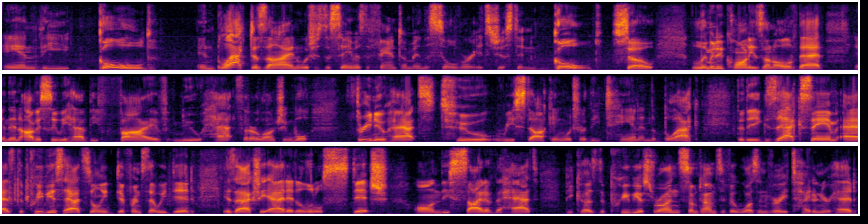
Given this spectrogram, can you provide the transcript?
and the gold in black design, which is the same as the Phantom in the silver. It's just in gold. So limited quantities on all of that. And then obviously we have the five new hats that are launching. Well, three new hats, two restocking, which are the tan and the black. They're the exact same as the previous hats. The only difference that we did is I actually added a little stitch on the side of the hat because the previous run, sometimes if it wasn't very tight on your head,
